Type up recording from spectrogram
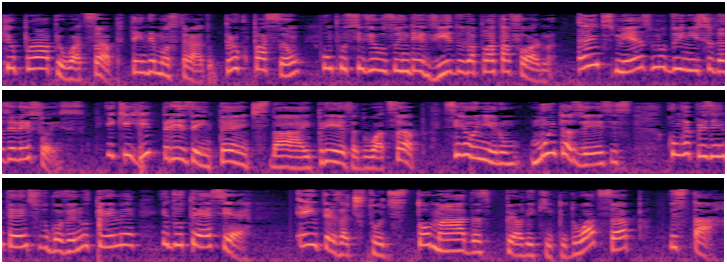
que o próprio WhatsApp tem demonstrado preocupação com o possível uso indevido da plataforma antes mesmo do início das eleições e que representantes da empresa do WhatsApp se reuniram muitas vezes com representantes do governo Temer e do TSE. Entre as atitudes tomadas pela equipe do WhatsApp está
